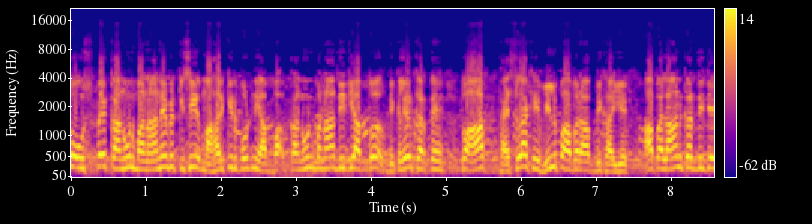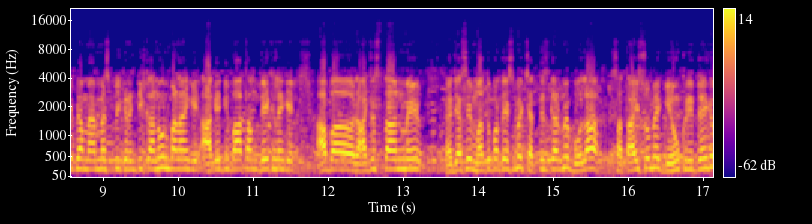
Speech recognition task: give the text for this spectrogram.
तो उस पर कानून बनाने में किसी माहर की रिपोर्ट नहीं। आप कानून बना दीजिए, आप तो डिक्लेयर करते हैं। तो आप फैसला के विल पावर आप दिखाइए। आप ऐलान कर दीजिए कि हम एमएसपी गारंटी कानून बनाएँगे। आगे की बात हम देख लेंगे। अब राजस्थान में जैसे मध्य प्रदेश में, छत्तीसगढ़ में बोला सताईस में गेहूँ खरीदेंगे।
